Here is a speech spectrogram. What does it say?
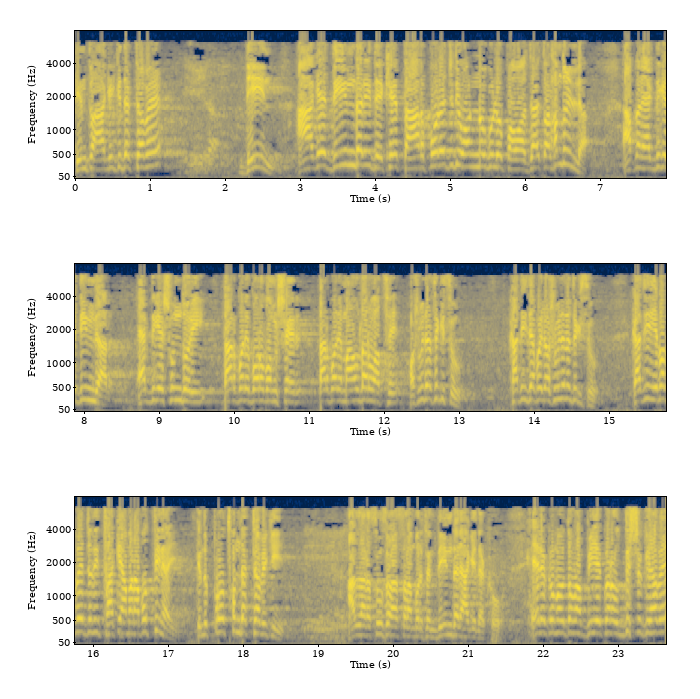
কিন্তু আগে কি দেখতে হবে? দিন। আগে দিনদারি দেখে তারপরে যদি অন্যগুলো পাওয়া যায়, তো আলহামদুলিল্লাহ। আপনার একদিকে দিনদার, একদিকে সুন্দরী, তারপরে বড় বংশের, তারপরে মালদারও আছে। অসুবিধা আছে কিছু? খাদিজা পাইলে অসুবিধা নেই কিছু? কাজী এভাবে যদি থাকে, আমার আপত্তি নাই। কিন্তু প্রথম দেখতে হবে কি? আল্লাহ রসুল সাল্লাম বলেছেন, দিনদারে আগে দেখো। এরকম তোমরা বিয়ে করার উদ্দেশ্য কি হবে?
